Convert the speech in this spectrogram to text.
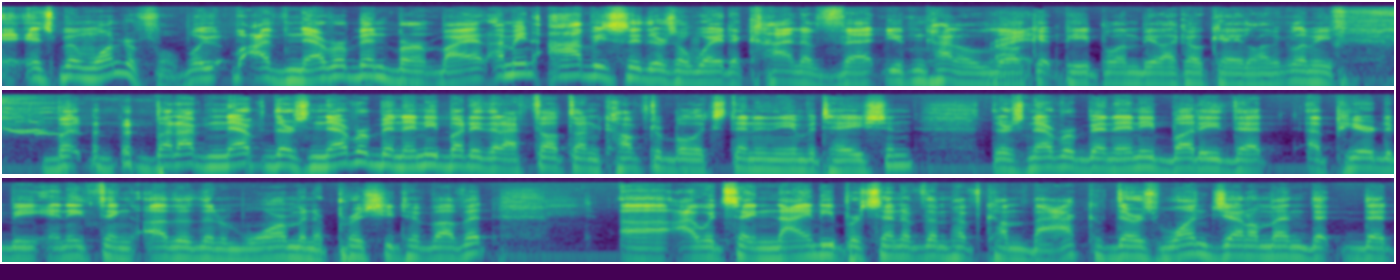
it's been wonderful. We, I've never been burnt by it. I mean, obviously, there's a way to kind of vet. You can kind of look Right. at people and be like, okay, let me, let me. But but I've never. There's never been anybody that I felt uncomfortable extending the invitation. There's never been anybody that appeared to be anything other than warm and appreciative of it. Uh, I would say 90% of them have come back. There's one gentleman that that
